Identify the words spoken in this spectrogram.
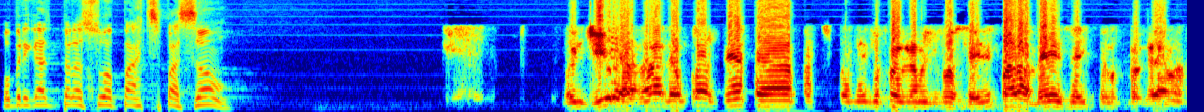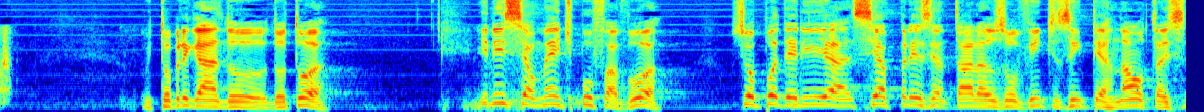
Obrigado pela sua participação. Bom dia, Nada. É um prazer estar participando do programa de vocês e parabéns aí pelo programa. Muito obrigado, doutor. Inicialmente, por favor, o senhor poderia se apresentar aos ouvintes internautas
